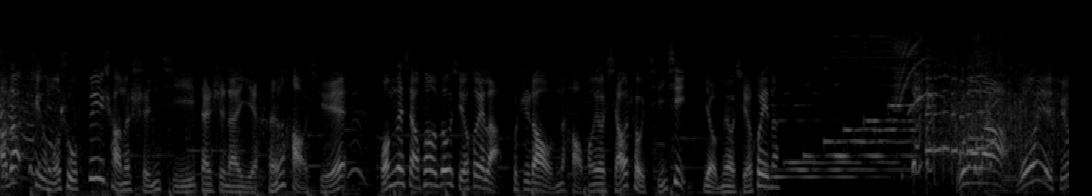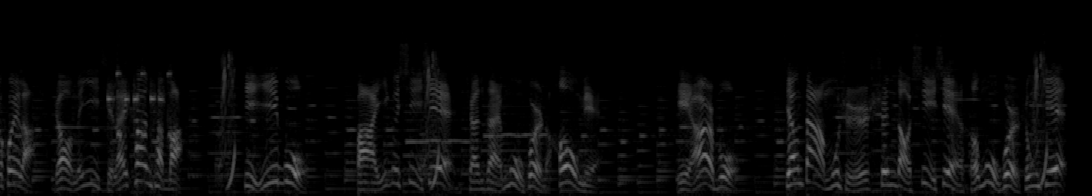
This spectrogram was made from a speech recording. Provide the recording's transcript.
好的，这个魔术非常的神奇，但是呢也很好学。我们的小朋友都学会了，不知道我们的好朋友小丑琪琪有没有学会呢？乌拉拉，我也学会了，让我们一起来看看吧。第一步，把一个细线粘在木棍的后面。第二步，将大拇指伸到细线和木棍中间，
